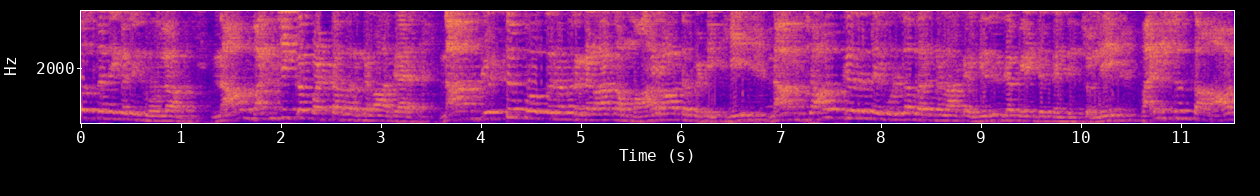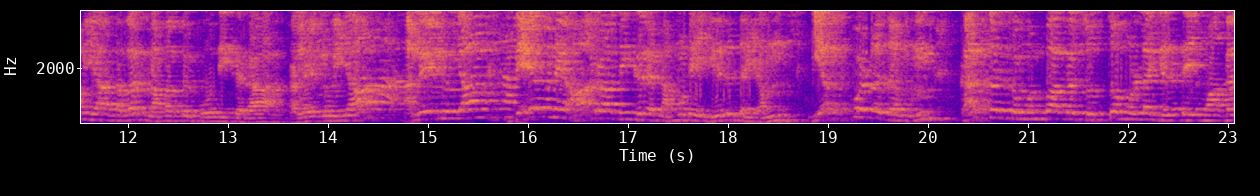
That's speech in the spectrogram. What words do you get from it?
ஆலோசனைகளின் மூலம் நாம் வஞ்சிக்கப்பட்டவர்களாக நாம் கெட்டு போகிறவர்களாக மாறாதபடிக்கு நாம் ஜாக்கிரதை உள்ளவர்களாக இருக்க வேண்டும் என்று சொல்லி பரிசுத்த ஆவியானவர் நமக்கு போதிக்கிறார். அல்லேலூயா அல்லேலூயா தேவனை ஆராதிக்கிற நம்முடைய இருதயம் எப்பொழுதும் கர்த்தருக்கு முன்பாக சுத்தமுள்ள இருதயமாக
